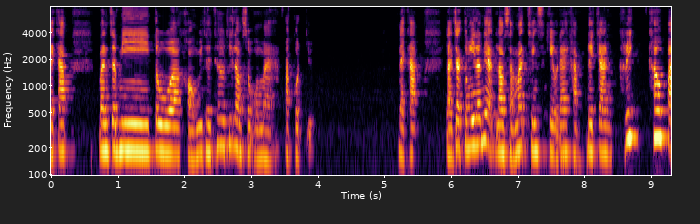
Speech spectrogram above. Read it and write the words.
นะครับ มันจะมีตัวของ View Title ที่เราส่งออกมาปรากฏอยู่นะครับ หลังจากตรงนี้แล้วเนี่ยเราสามารถ change scale ได้ครับ โดยการคลิกเข้าไป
